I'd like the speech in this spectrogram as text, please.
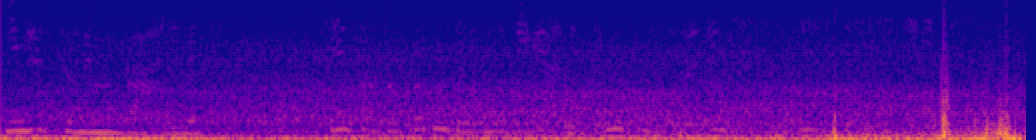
in versione mobile, pensato proprio per navigare più comodamente su display delle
